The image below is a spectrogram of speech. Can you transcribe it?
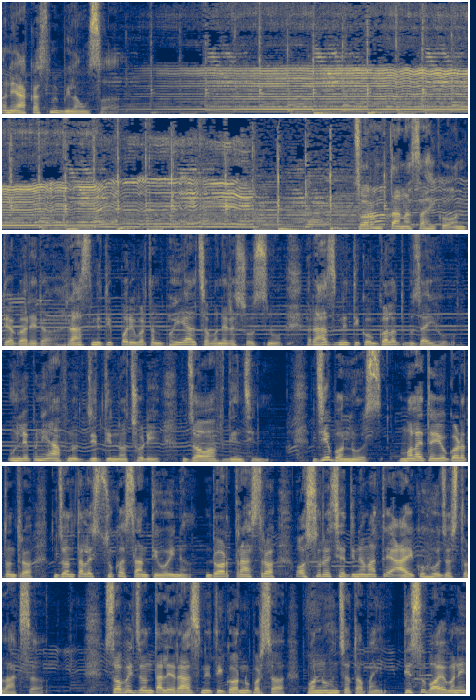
अनि आकाशमै बिलाउँछ। चरम तानाशाहीको अन्त्य गरेर राजनीति परिवर्तन भइहाल्छ भनेर सोच्नु राजनीतिको गलत बुझाइ हो। उनले पनि आफ्नो जिद्दी नछोडी जवाफ दिन्छन्। जे भन्नुहोस् मलाई त यो गणतन्त्र जनतालाई सुख शान्ति होइन डर त्रास र असुरक्षा दिन मात्रै आएको हो जस्तो लाग्छ। सबै जनताले राजनीति गर्नुपर्छ भन्नुहुन्छ तपाईँ। त्यसो भयो भने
